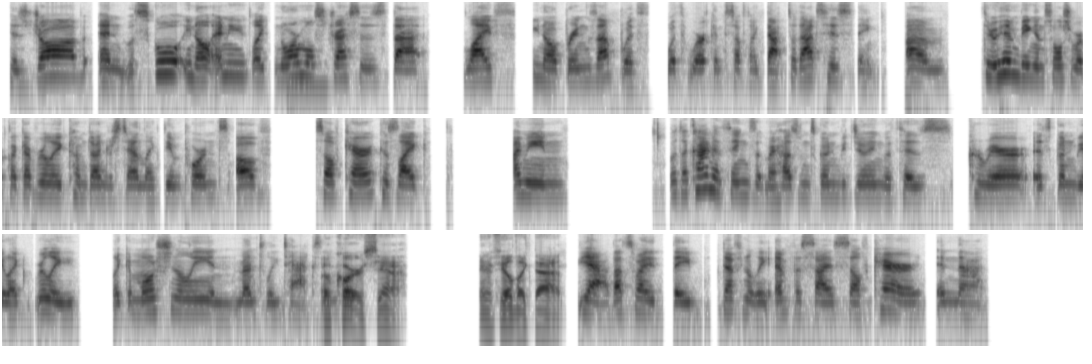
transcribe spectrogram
his job and with school, you know, any like normal stresses that life, you know, brings up with with work and stuff like that. So that's his thing. Um through him being in social work, like I've really come to understand like the importance of self care. Cause like, I mean, with the kind of things that my husband's going to be doing with his career, it's going to be like really like emotionally and mentally taxing. Of course, yeah. In a field like that. Yeah, that's why they definitely emphasize self care in that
